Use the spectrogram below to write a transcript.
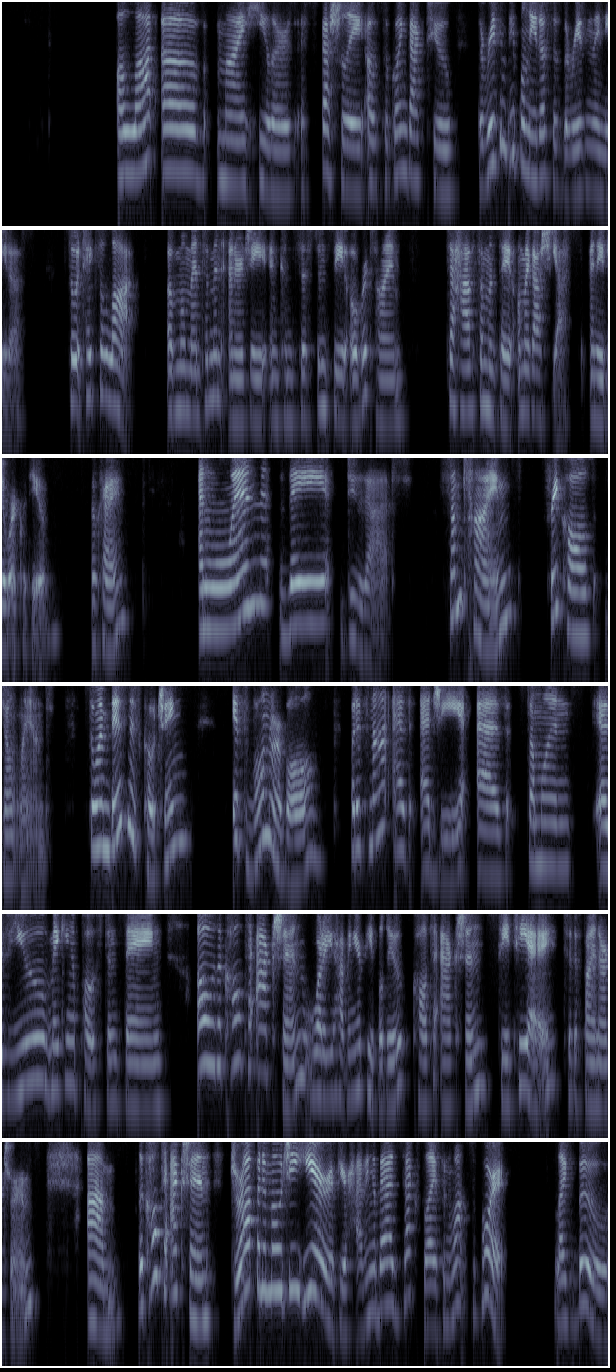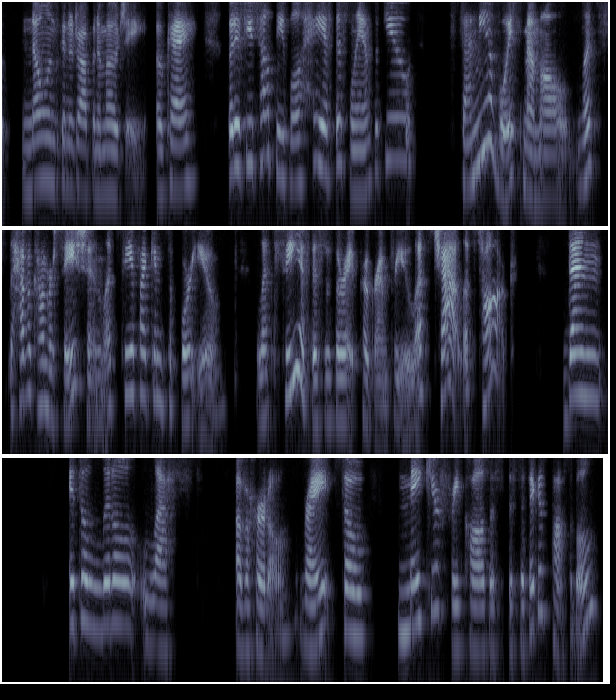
A lot of my healers, especially, oh, so going back to the reason people need us is the reason they need us. So it takes a lot of momentum and energy and consistency over time to have someone say, Oh my gosh, yes, I need to work with you. Okay. And when they do that, sometimes free calls don't land. So in business coaching, it's vulnerable, but it's not as edgy as someone's, as you making a post and saying, Oh, the call to action. What are you having your people do? Call to action, CTA, to define our terms. Um, the call to action drop an emoji here if you're having a bad sex life and want support. Like, boo, no one's going to drop an emoji. Okay. But if you tell people, hey, if this lands with you, send me a voice memo. Let's have a conversation. Let's see if I can support you. Let's see if this is the right program for you. Let's chat. Let's talk. Then it's a little less of a hurdle, right? So make your free calls as specific as possible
